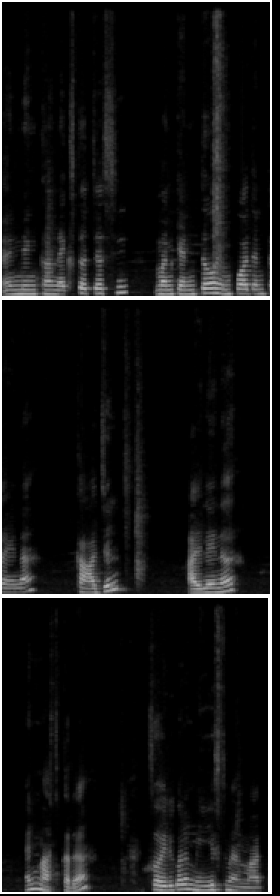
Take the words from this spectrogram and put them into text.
అండ్ ఇంకా నెక్స్ట్ వచ్చేసి మనకి ఎంతో ఇంపార్టెంట్ అయిన kajal eyeliner and mascara so ఇది కూడా మీ ఇష్టమే అనమాట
